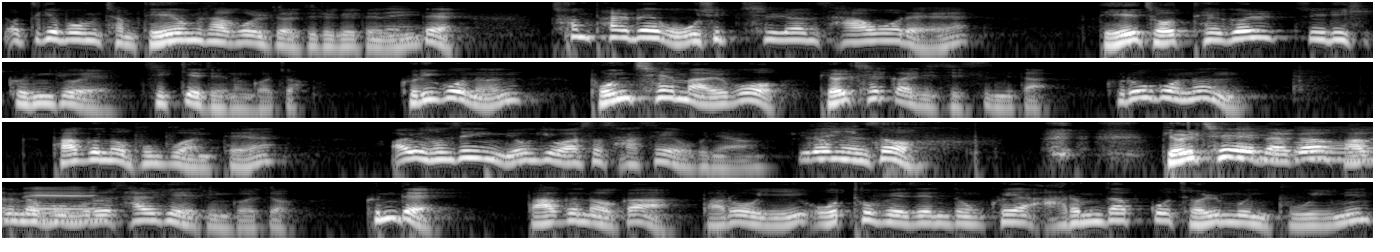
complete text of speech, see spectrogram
어떻게 보면 참 대형 사고를 저지르게 되는데 1857년 4월에 대저택을 취리히 근교에 짓게 되는 거죠. 그리고는 본체 말고 별채까지 짓습니다. 그러고는 바그너 부부한테 아유 선생님 여기 와서 사세요 그냥 이러면서 별채에다가 아이고, 바그너 네. 부부를 살게 해준 거죠. 근데 바그너가 바로 이 오토 베젠동크의 아름답고 젊은 부인인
